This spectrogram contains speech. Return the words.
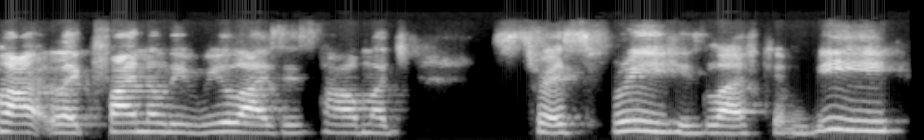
like finally realizes how much stress free his life can be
